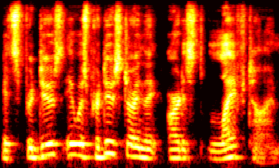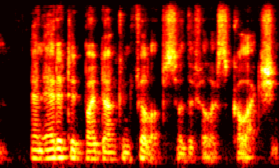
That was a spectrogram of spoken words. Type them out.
It's produced. It was produced during the artist's lifetime and edited by Duncan Phillips of the Phillips Collection.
